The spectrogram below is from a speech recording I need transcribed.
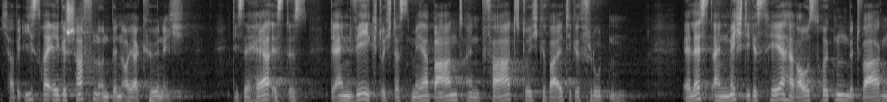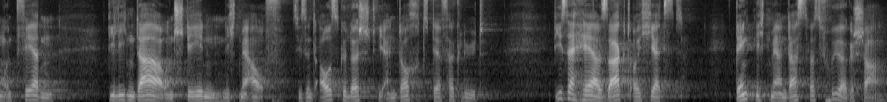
Ich habe Israel geschaffen und bin euer König. Dieser Herr ist es, der einen Weg durch das Meer bahnt, einen Pfad durch gewaltige Fluten. Er lässt ein mächtiges Heer herausrücken mit Wagen und Pferden. Die liegen da und stehen nicht mehr auf. Sie sind ausgelöscht wie ein Docht, der verglüht. Dieser Herr sagt euch jetzt, denkt nicht mehr an das, was früher geschah.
